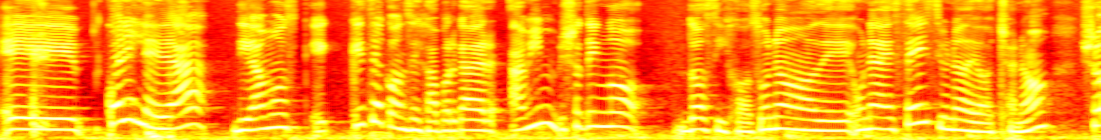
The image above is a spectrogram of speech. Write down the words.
Eh, ¿Cuál es la edad, digamos, eh, qué se aconseja? Porque, a ver, a mí yo tengo dos hijos, uno de una de seis y uno de ocho, ¿no? Yo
